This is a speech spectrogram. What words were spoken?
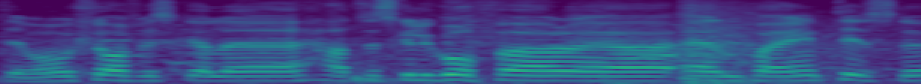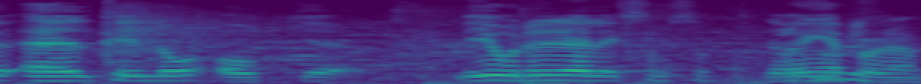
det var väl klart vi skulle, att vi skulle gå för eh, en poäng till, eller till då och eh, vi gjorde det liksom så det var inga problem.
